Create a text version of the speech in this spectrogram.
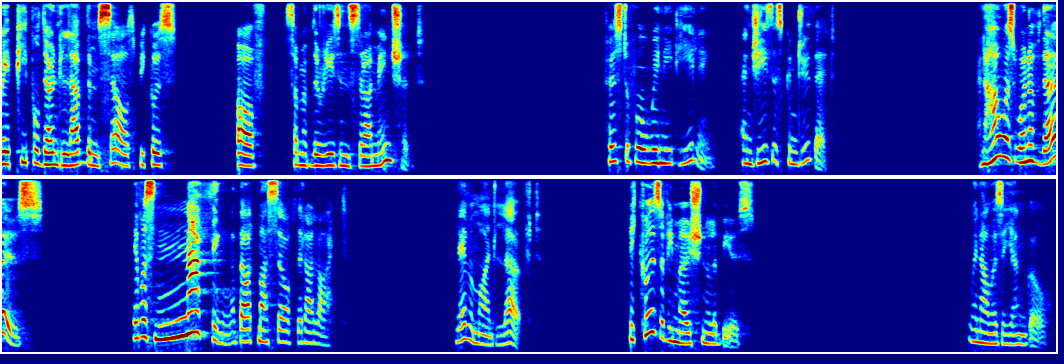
where people don't love themselves because of some of the reasons that I mentioned. First of all, we need healing, and Jesus can do that. And I was one of those. There was nothing about myself that I liked, never mind loved, because of emotional abuse when I was a young girl.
